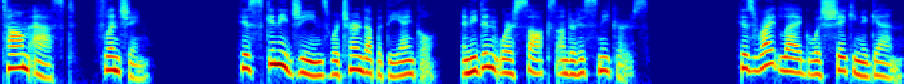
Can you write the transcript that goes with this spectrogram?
Tom asked, flinching. His skinny jeans were turned up at the ankle, and he didn't wear socks under his sneakers. His right leg was shaking again,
